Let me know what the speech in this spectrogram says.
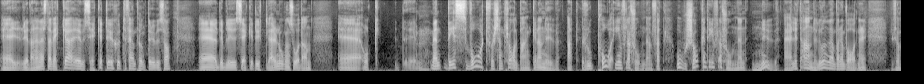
eh, redan nästa vecka, eh, säkert 75 punkter i USA. Eh, det blir säkert ytterligare någon sådan. Eh, och men det är svårt för centralbankerna nu att ro på inflationen för att orsaken till inflationen nu är lite annorlunda än vad den var när liksom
